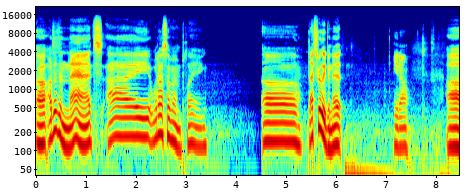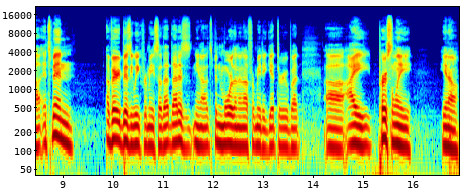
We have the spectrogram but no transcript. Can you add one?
Uh, other than that, I what else have I been playing? Uh, that's really been it. You know, uh, it's been a very busy week for me, so that that is you know it's been more than enough for me to get through. But uh, I personally, you know,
